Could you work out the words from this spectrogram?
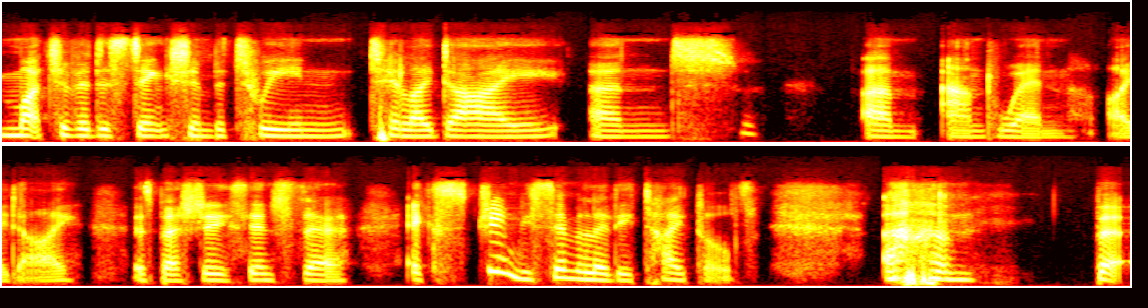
much of a distinction between till I die and um, and when I die, especially since they're extremely similarly titled. Um, but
